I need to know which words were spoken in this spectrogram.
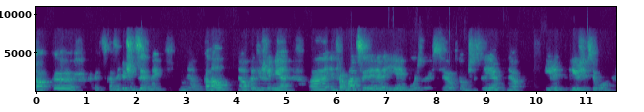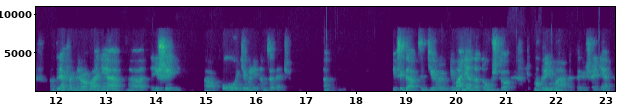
так, э, как это сказать, очень ценный канал продвижения информации, и я им пользуюсь, в том числе, или прежде всего, для формирования решений по тем или иным задачам. И всегда акцентирую внимание на том, что мы принимаем это решение,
